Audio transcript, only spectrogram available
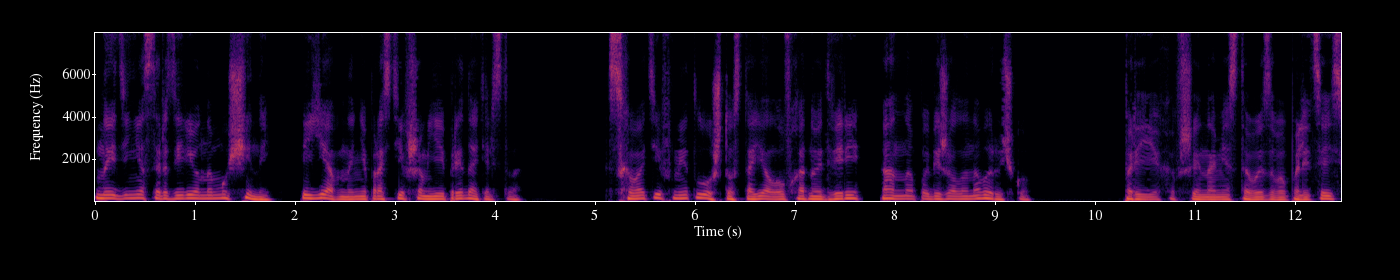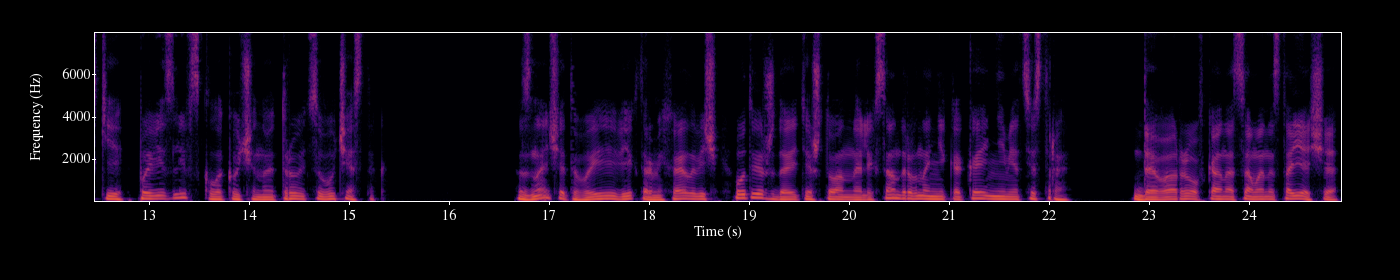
наедине с разъяренным мужчиной, явно не простившим ей предательства. Схватив метлу, что стояла у входной двери, Анна побежала на выручку. Приехавшие на место вызова полицейские повезли всклокоченную троицу в участок. «Значит, вы, Виктор Михайлович, утверждаете, что Анна Александровна никакая не медсестра?» «Да воровка она самая настоящая,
